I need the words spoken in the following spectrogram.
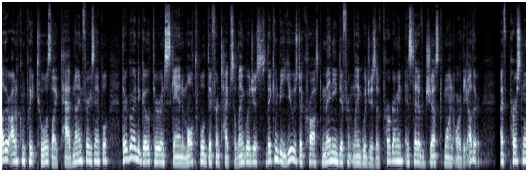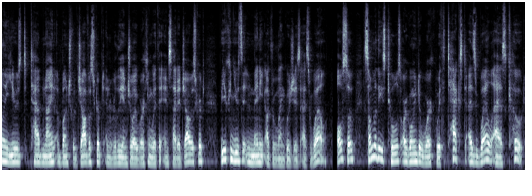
Other autocomplete tools like Tabnine, for example, they're going to go through and scan multiple different types of languages so they can be used across many different languages of programming instead of just one or the other. I've personally used Tabnine a bunch with JavaScript and really enjoy working with it inside of JavaScript, but you can use it in many other languages as well. Also, some of these tools are going to work with text as well as code.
